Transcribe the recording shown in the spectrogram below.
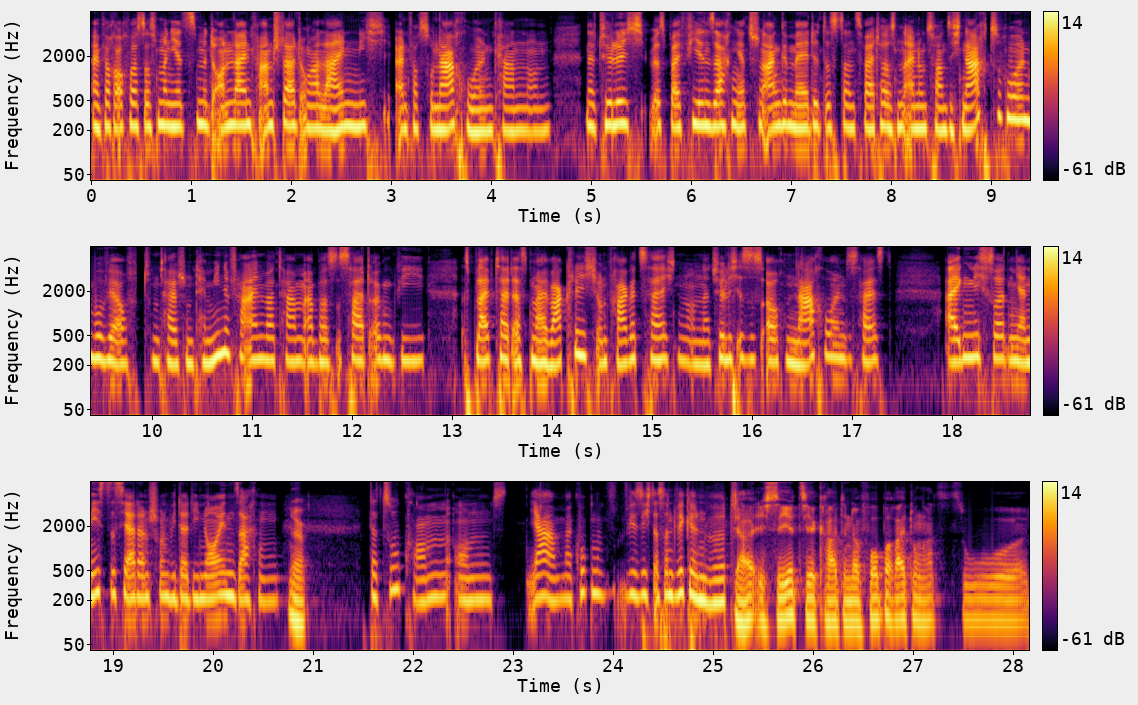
einfach auch was, was man jetzt mit Online-Veranstaltungen allein nicht einfach so nachholen kann. Und natürlich ist bei vielen Sachen jetzt schon angemeldet, das dann 2021 nachzuholen, wo wir auch zum Teil schon Termine vereinbart haben. Aber es ist halt irgendwie, es bleibt halt erstmal wackelig und Fragezeichen. Und natürlich ist es auch ein Nachholen. Das heißt, eigentlich sollten ja nächstes Jahr dann schon wieder die neuen Sachen ja. dazukommen. Und ja, mal gucken, wie sich das entwickeln wird. Ja, ich sehe jetzt hier gerade in der Vorbereitung hast du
